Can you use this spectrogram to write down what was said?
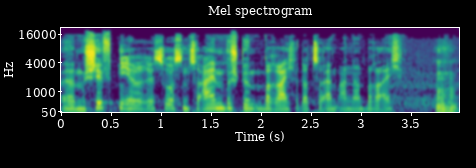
ähm, shiften Ihre Ressourcen zu einem bestimmten Bereich oder zu einem anderen Bereich. Mhm.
